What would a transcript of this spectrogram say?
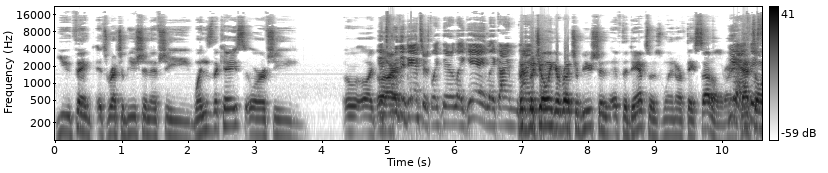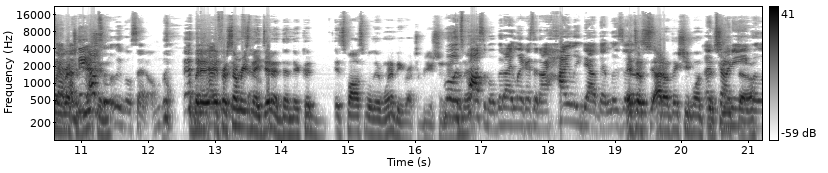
you think it's retribution if she wins the case, or if she, like, It's for the dancers, like they're like, yay, like I'm. but, I, but you only get retribution if the dancers win or if they settle, right? yeah, That's they only settle. retribution. They absolutely will settle. but if, if for some reason they didn't, then there could, it's possible there wouldn't be retribution. Well, it's it? possible, but I, like I said, I highly doubt that Lizzo's It's a, I don't think she'd want the attorney seat will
